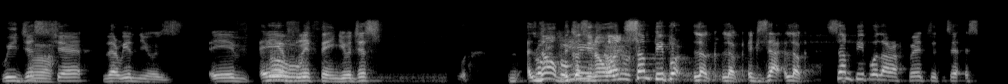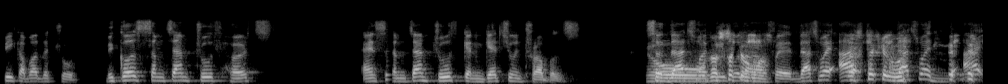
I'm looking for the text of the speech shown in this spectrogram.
we just uh, share the real news. If everything, you just no, because me, you know what? You... Some people look, look, exact. Look, some people are afraid to t- speak about the truth because sometimes truth hurts, and sometimes truth can get you in troubles. So no, that's why people are afraid. That's why I. That's why I.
